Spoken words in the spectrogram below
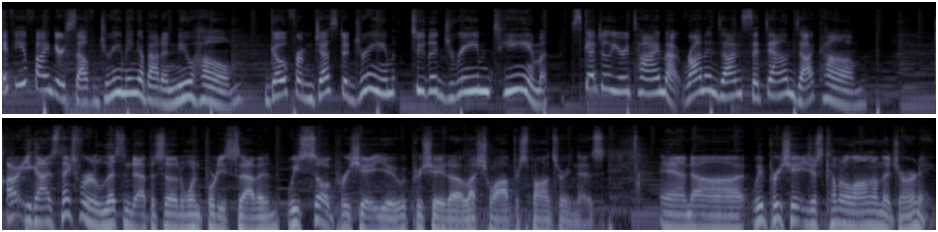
If you find yourself dreaming about a new home, go from just a dream to the dream team. Schedule your time at ronanddonsitdown.com. All right, you guys, thanks for listening to episode 147. We so appreciate you. We appreciate uh, Les Schwab for sponsoring this. And uh, we appreciate you just coming along on the journey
